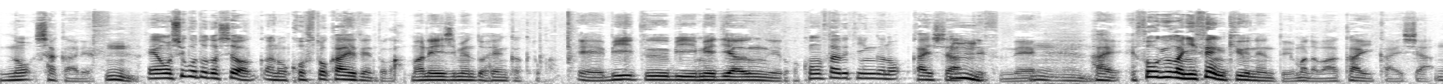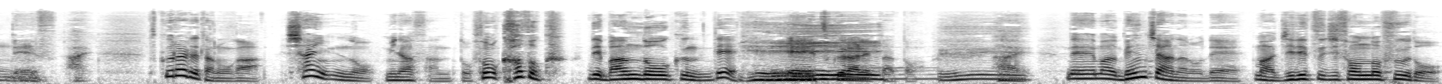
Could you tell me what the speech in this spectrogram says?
の社歌です、うん。えーお仕事としてはあのコスト改善とかマネージメント変革とか、えー B2B メディア運営とかコンサルティングの会社ですね、うんうんはい、創業が2009年というまだ若い会社です、はい、作られたのが社員の皆さんとその家族でバンドを組んで、えー作られたと、はいでまあ、ベンチャーなので、まあ、自立自尊の風土を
